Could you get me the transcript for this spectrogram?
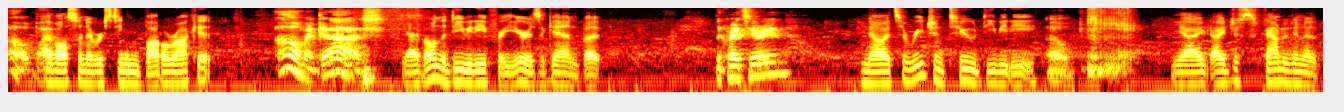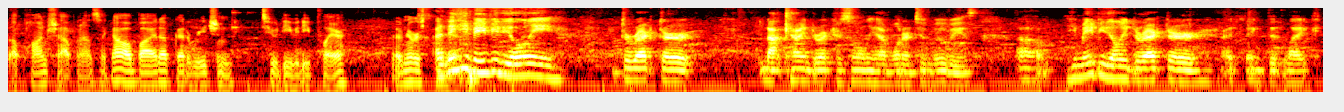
oh, I've also never seen Bottle Rocket. Oh my gosh! Yeah, I've owned the DVD for years again, but the Criterion. No, it's a Region Two DVD. Oh. Yeah, I, I just found it in a, a, pawn shop, and I was like, "Oh, I'll buy it up." Got a Region Two DVD player. I've never. I think he may be the only director, not counting directors who only have one or two movies. Um, he may be the only director I think that like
